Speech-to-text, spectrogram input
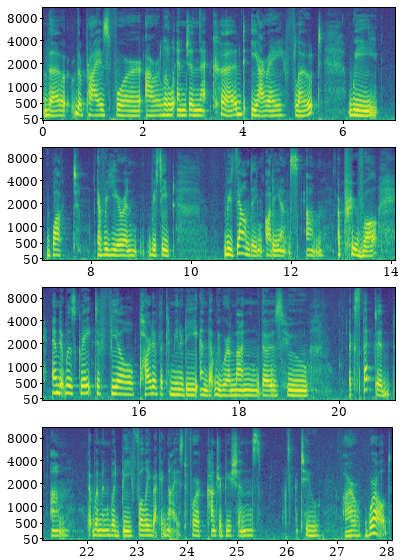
the, the prize for our little engine that could, ERA float. We walked every year and received resounding audience um, approval. And it was great to feel part of the community and that we were among those who expected um, that women would be fully recognized for contributions to our world.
